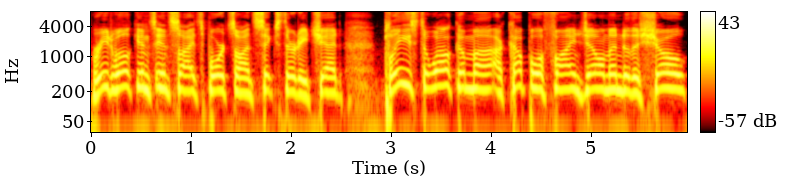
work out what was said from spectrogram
Reid Wilkins, Inside Sports on 630 CHED. Pleased to welcome uh, a couple of fine gentlemen to the show.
